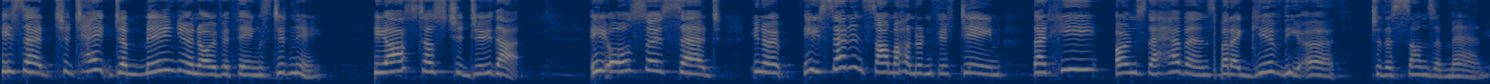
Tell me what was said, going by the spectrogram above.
He said to take dominion over things, didn't he? He asked us to do that. He also said, you know, he said in Psalm 115 that he owns the heavens, but I give the earth to the sons of man.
